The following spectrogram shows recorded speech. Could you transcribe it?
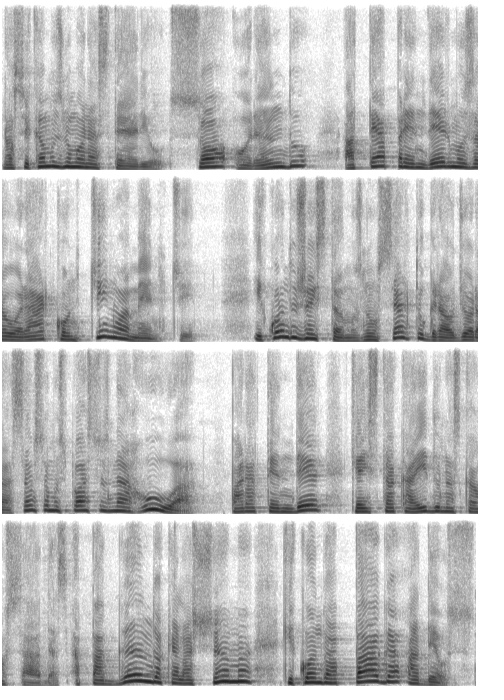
Nós ficamos no monastério só orando até aprendermos a orar continuamente. E quando já estamos num certo grau de oração, somos postos na rua para atender quem está caído nas calçadas, apagando aquela chama que, quando apaga, a Deus.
